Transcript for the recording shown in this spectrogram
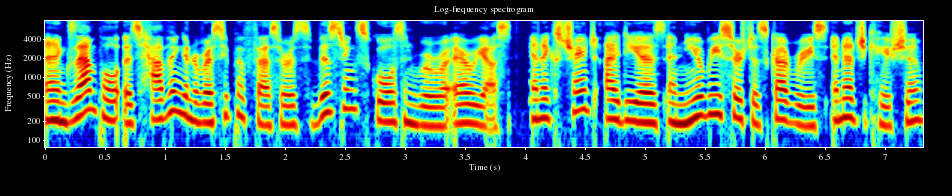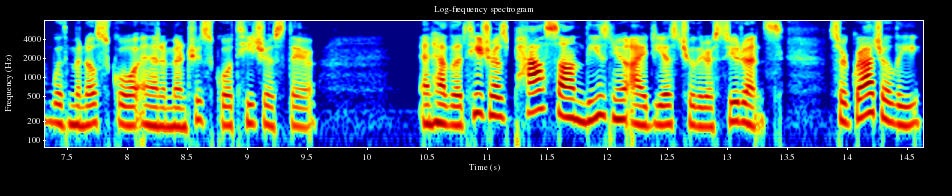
An example is having university professors visiting schools in rural areas and exchange ideas and new research discoveries in education with middle school and elementary school teachers there, and have the teachers pass on these new ideas to their students. So gradually,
